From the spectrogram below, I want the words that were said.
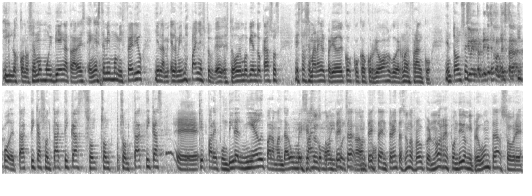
y los conocemos muy bien a través, en este mismo hemisferio y en la, misma España. Eh, estuvimos viendo casos esta semana en el periódico que ocurrió bajo el gobierno de Franco. Entonces, si me permites e-, este tipo de tácticas son tácticas, son, son, son tácticas eh, que para infundir el miedo y para mandar un mensaje como contesta, contesta en 30 segundos, pero no ha respondido a mi pregunta sobre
